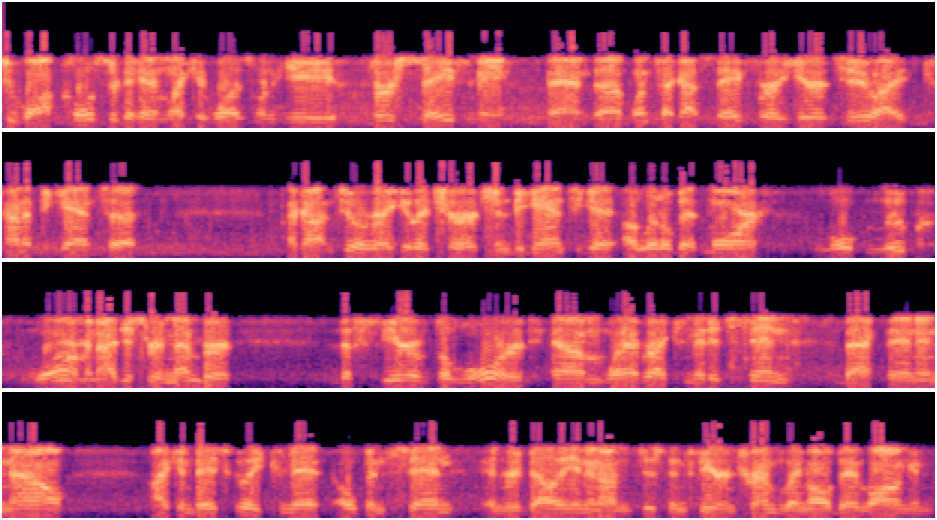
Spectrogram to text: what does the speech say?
to walk closer to Him, like it was when He first saved me. And uh, once I got saved for a year or two, I kind of began to I got into a regular church and began to get a little bit more lukewarm. And I just remember the fear of the Lord um, whenever I committed sin back then. And now I can basically commit open sin and rebellion, and I'm just in fear and trembling all day long. And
